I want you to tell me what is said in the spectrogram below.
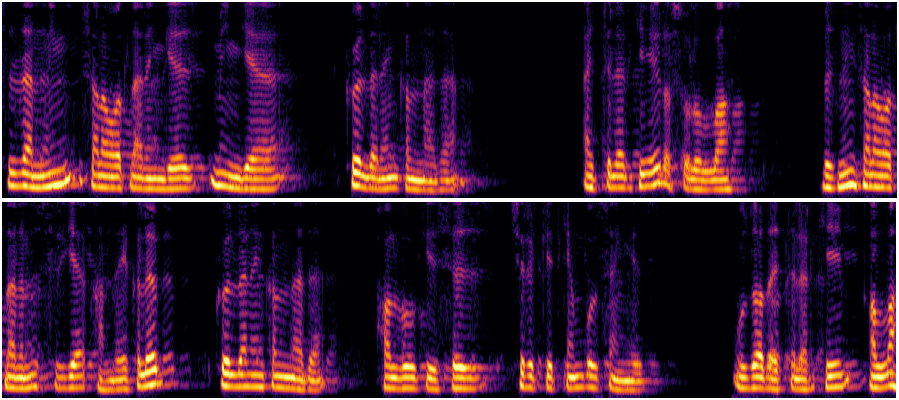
Sizlarning salovatlaringiz menga ko'ldalang qilinadi. Aytdilarki ey rasululloh bizning salovatlarimiz sizga qanday qilib ko'ldalang qilinadi? Holbuki siz chirib ketgan bo'lsangiz. U zot aytdilarki alloh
